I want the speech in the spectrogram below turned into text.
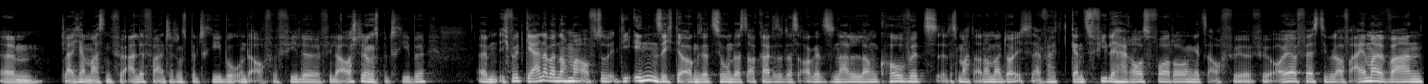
ähm, gleichermaßen für alle Veranstaltungsbetriebe und auch für viele, viele Ausstellungsbetriebe. Ähm, ich würde gerne aber nochmal auf so die Innensicht der Organisation, das ist auch gerade so das organisationale Long Covid, das macht auch nochmal deutlich, dass einfach ganz viele Herausforderungen jetzt auch für, für euer Festival auf einmal waren.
